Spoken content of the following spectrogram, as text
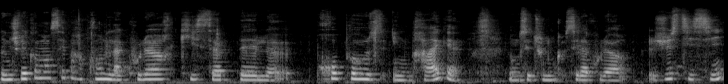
Donc je vais commencer par prendre la couleur qui s'appelle Propose in Prague. Donc c'est la couleur juste ici.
